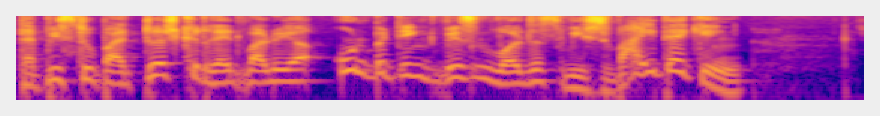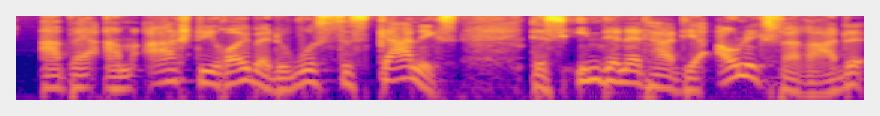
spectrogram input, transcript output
Da bist du bald durchgedreht, weil du ja unbedingt wissen wolltest, wie es weiterging. Aber am Arsch die Räuber, du wusstest gar nichts. Das Internet hat dir auch nichts verraten,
